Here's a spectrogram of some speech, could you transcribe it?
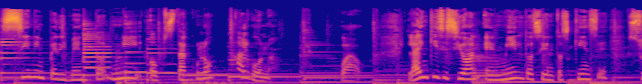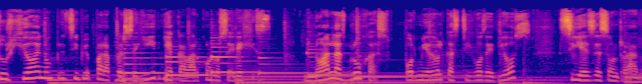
sin impedimento ni obstáculo alguno. Wow. La Inquisición en 1215 surgió en un principio para perseguir y acabar con los herejes, no a las brujas, por miedo al castigo de Dios si es deshonrado.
